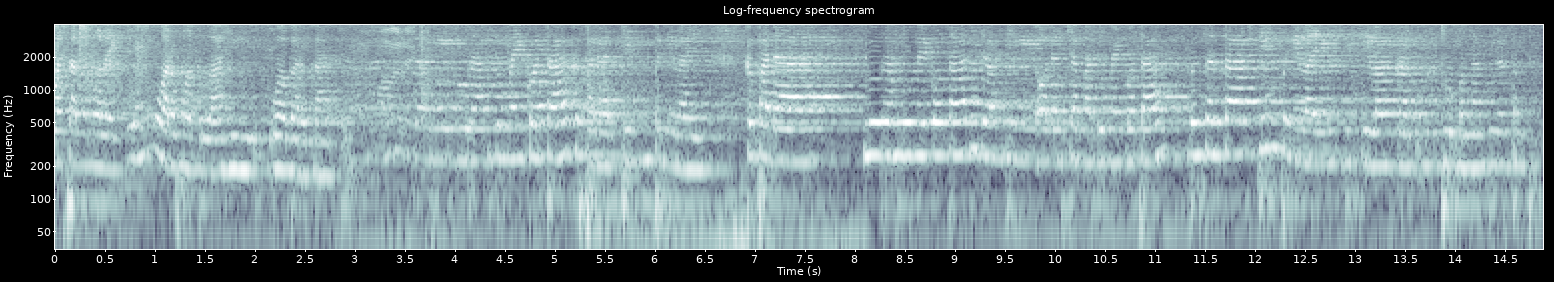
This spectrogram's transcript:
Wassalamualaikum warahmatullahi wabarakatuh. Dari Lurah Dumai Kota kepada tim penilai, kepada Lurah Dumai Kota didampingi oleh Camat Dumai Kota beserta tim penilai disilahkan untuk mengambil tempat.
